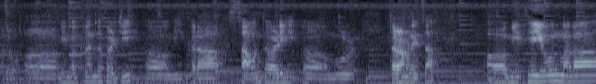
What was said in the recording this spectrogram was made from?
हॅलो मी मकरंद फडजी. मी खरा सावंतवाडी मूळ तळवणेचा मी इथे येऊन मला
